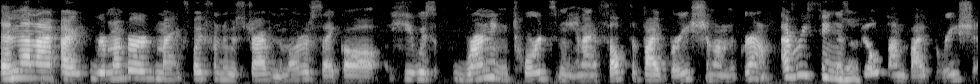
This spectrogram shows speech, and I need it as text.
And then I, I remembered my ex-boyfriend who was driving the motorcycle he was running towards me and i felt the vibration on the ground everything is Mhm. built on vibration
